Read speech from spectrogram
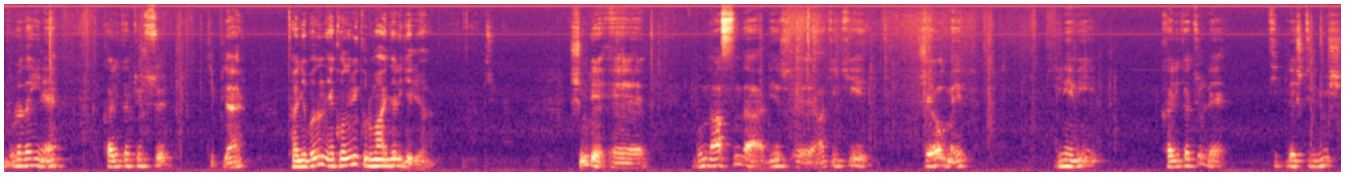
burada yine karikatürsü tipler Taliban'ın ekonomik kurmayları geliyor. Şimdi e, bunun aslında bir e, hakiki şey olmayıp bir nevi karikatürle tipleştirilmiş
